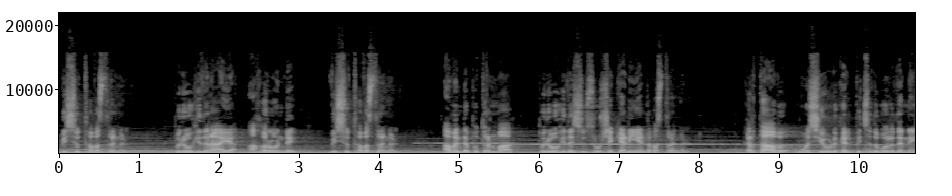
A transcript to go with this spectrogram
വിശുദ്ധ വസ്ത്രങ്ങൾ പുരോഹിതനായ അഹറോന്റെ വിശുദ്ധ വസ്ത്രങ്ങൾ അവന്റെ പുത്രന്മാർ പുരോഹിത ശുശ്രൂഷയ്ക്ക് അണിയേണ്ട വസ്ത്രങ്ങൾ. കർത്താവ് മോശയോട് കൽപ്പിച്ചതുപോലെ തന്നെ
